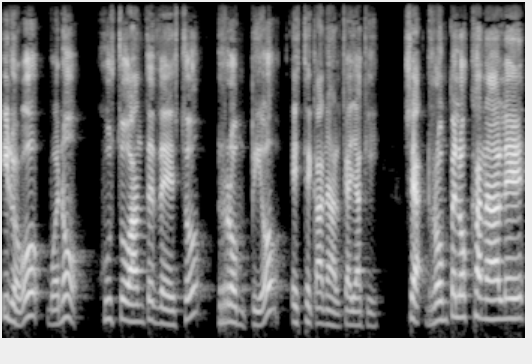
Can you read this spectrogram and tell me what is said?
Y luego, bueno, justo antes de esto, rompió este canal que hay aquí. O sea, rompe los canales,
